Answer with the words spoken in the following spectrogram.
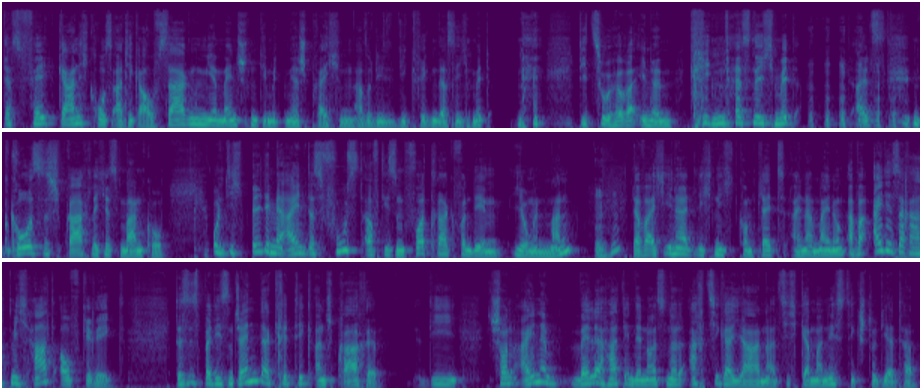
das fällt gar nicht großartig auf, sagen mir Menschen, die mit mir sprechen. Also die, die kriegen das nicht mit. Die ZuhörerInnen kriegen das nicht mit als ein großes sprachliches Manko. Und ich bilde mir ein, das fußt auf diesem Vortrag von dem jungen Mann. Mhm. Da war ich inhaltlich nicht komplett einer Meinung. Aber eine Sache hat mich hart aufgeregt. Das ist bei diesen Gender-Kritik an Sprache, die schon eine Welle hat in den 1980er Jahren, als ich Germanistik studiert habe.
